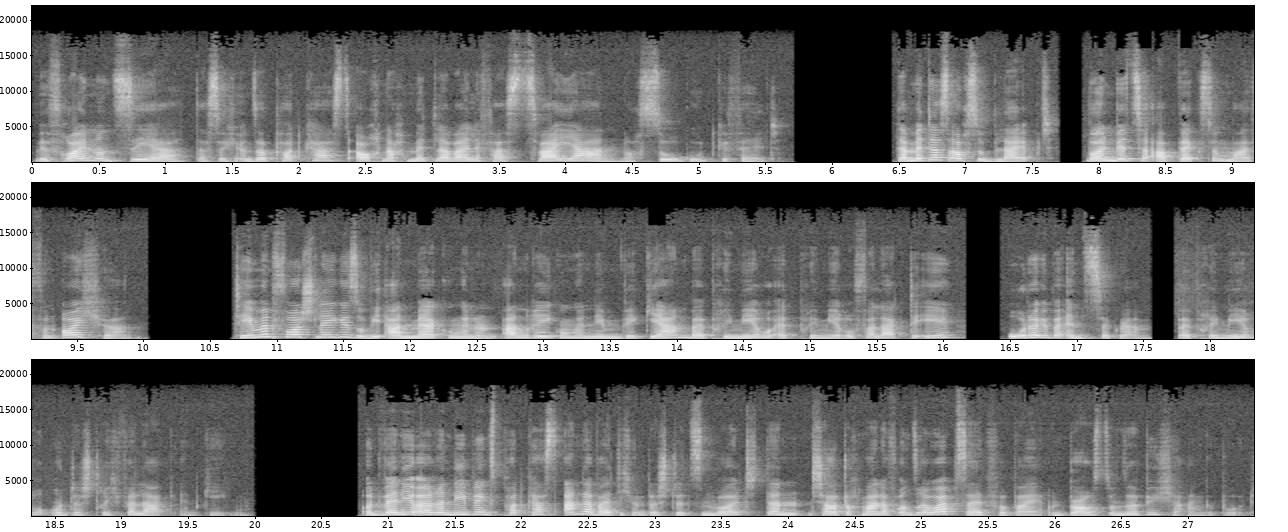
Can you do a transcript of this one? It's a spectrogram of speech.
Wir freuen uns sehr, dass euch unser Podcast auch nach mittlerweile fast zwei Jahren noch so gut gefällt. Damit das auch so bleibt, wollen wir zur Abwechslung mal von euch hören. Themenvorschläge sowie Anmerkungen und Anregungen nehmen wir gern bei primero.primeroverlag.de oder über Instagram bei primero-verlag entgegen. Und wenn ihr euren Lieblingspodcast anderweitig unterstützen wollt, dann schaut doch mal auf unserer Website vorbei und browst unser Bücherangebot.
